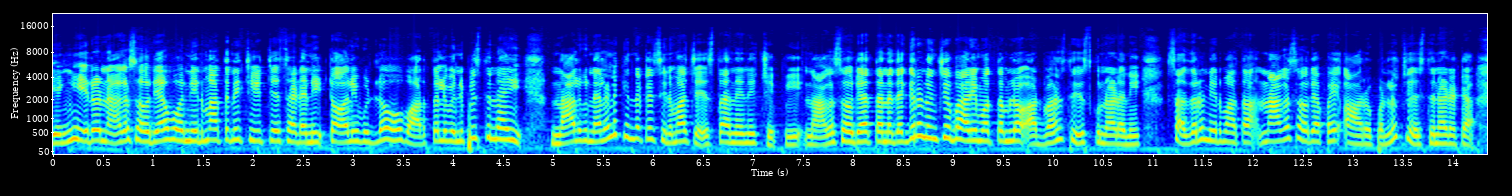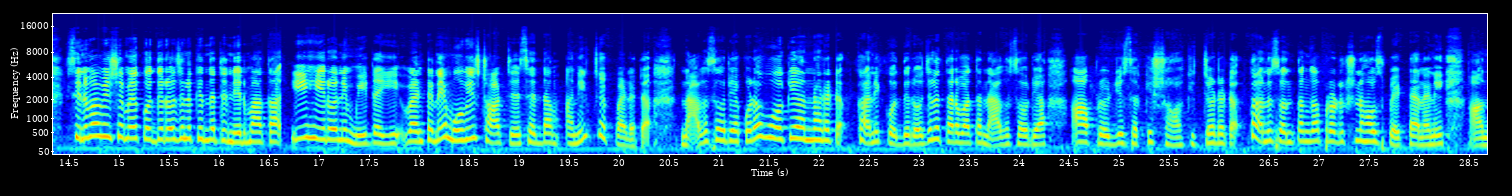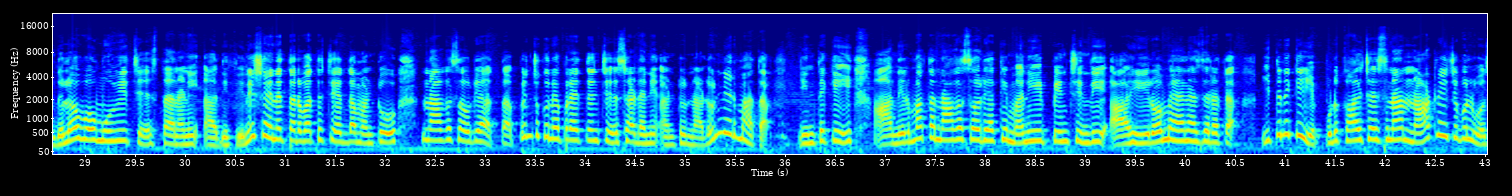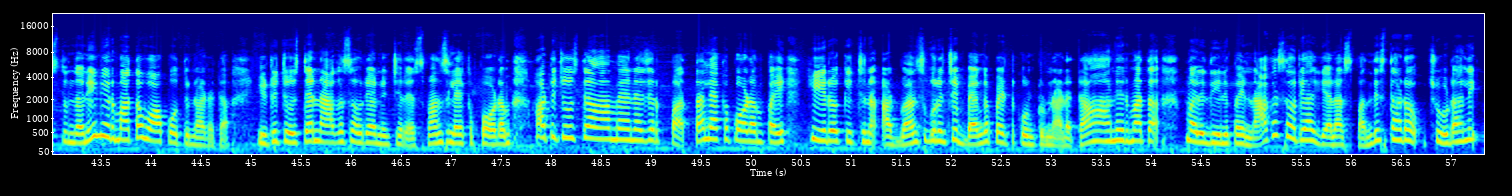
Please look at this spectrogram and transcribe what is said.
Young hero Naga Shaurya ఓ నిర్మాతని cheat చేశాడని టాలీవుడ్లో వార్తలు వినిపిస్తున్నాయి. నాలుగు నెలల కిందట సినిమా చేస్తానని చెప్పి నాగశౌర్య తన దగ్గర నుంచి భారీ మొత్తంలో అడ్వాన్స్ తీసుకున్నాడని సదరు నిర్మాత నాగశౌర్యపై ఆరోపణలు చేస్తున్నాడట. సినిమా విషయమే కొద్ది రోజుల కిందట నిర్మాత ఈ హీరోని మీట్ అయ్యి వెంటనే మూవీ స్టార్ట్ చేసేద్దాం అని చెప్పాడట. నాగశౌర్య కూడా ఓకే అన్నాడట. కానీ కొద్ది రోజుల తర్వాత నాగశౌర్య ఆ ప్రొడ్యూసర్కి షాక్ ఇచ్చాడట. తాను సొంతంగా ప్రొడక్షన్ హౌస్ పెట్టానని అందులో ఓ మూవీ చేస్తాను చేస్తానని అది ఫినిష్ అయిన తర్వాత చేద్దామంటూ నాగశౌర్య తప్పించుకునే ప్రయత్నం చేశాడని అంటున్నాడు నిర్మాత. ఇంతకీ ఆ నిర్మాత నాగశౌర్యకి మనీ ఇప్పించింది ఆ హీరో మేనేజర్ అట. ఇతనికి ఎప్పుడు కాల్ చేసినా నాట్ రీచబుల్ వస్తుందని నిర్మాత వాపోతున్నాడట. ఇటు చూస్తే నాగశౌర్య నుంచి రెస్పాన్స్ లేకపోవడం అటు చూస్తే ఆ మేనేజర్ పత్తా లేకపోవడంపై హీరోకి ఇచ్చిన అడ్వాన్స్ గురించి బెంగ పెట్టుకుంటున్నాడట ఆ నిర్మాత. మరి దీనిపై నాగశౌర్య ఎలా స్పందిస్తాడో చూడాలి.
